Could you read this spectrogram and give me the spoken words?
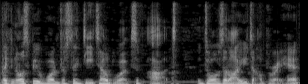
they can also be wondrously detailed works of art. The dwarves allow you to operate here.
